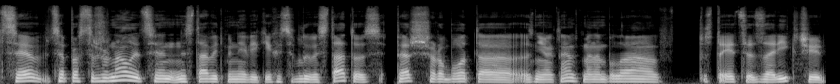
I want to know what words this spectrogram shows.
Це це просто журнали, це не ставить мене в якийсь особливий статус. Перша робота з New York Times в мене була, здається, за рік чи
